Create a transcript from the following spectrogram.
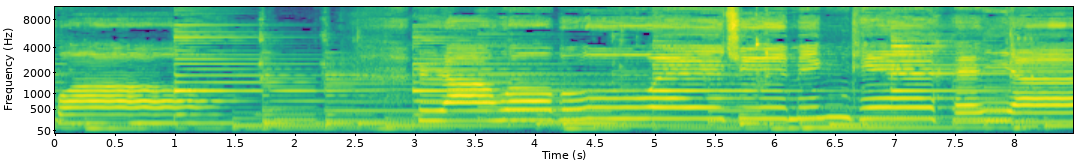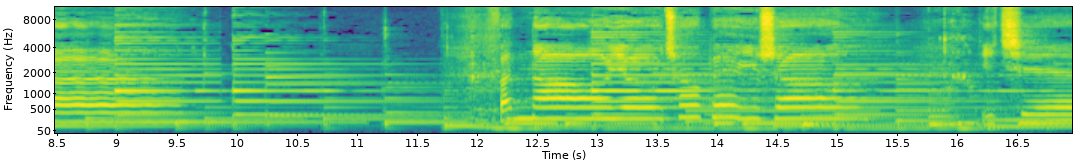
光，让我不畏惧明天黑暗。烦恼、忧愁、悲伤，一切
